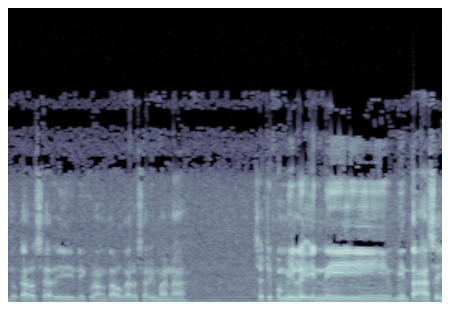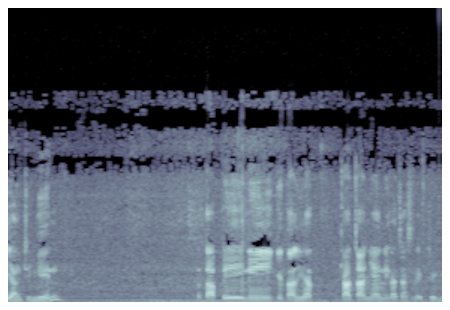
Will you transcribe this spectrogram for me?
Untuk karoseri ini kurang tahu karoseri mana. Jadi pemilik ini minta AC yang dingin. Tetapi ini kita lihat kacanya ini kaca sliding.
